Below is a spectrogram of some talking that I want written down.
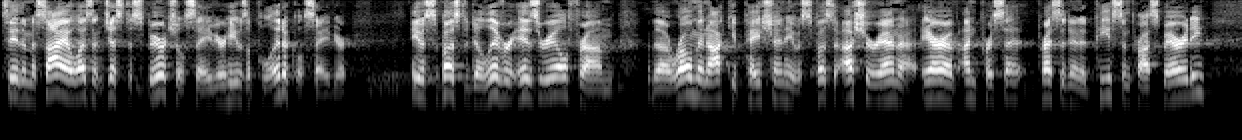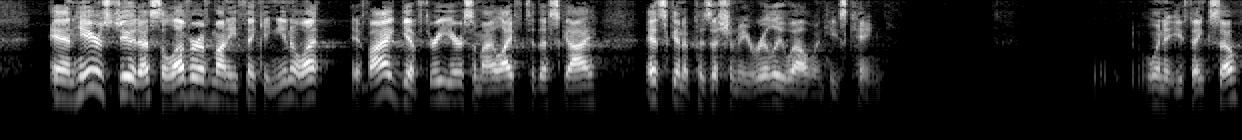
See, the Messiah wasn't just a spiritual Savior, he was a political Savior. He was supposed to deliver Israel from the Roman occupation. He was supposed to usher in an era of unprecedented peace and prosperity. And here's Judas, a lover of money, thinking, you know what? If I give three years of my life to this guy, it's going to position me really well when he's king. Wouldn't you think so?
